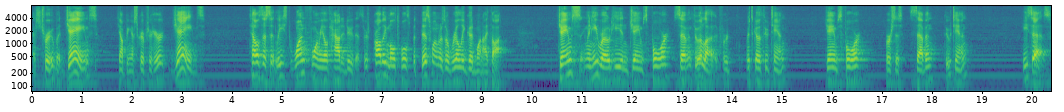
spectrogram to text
that's true, but James, jumping a scripture here, James tells us at least one formula of how to do this. There's probably multiples, but this one was a really good one, I thought. James, when he wrote, he in James 4, 7 through 11, for, let's go through 10. James 4, verses 7 through 10. He says,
